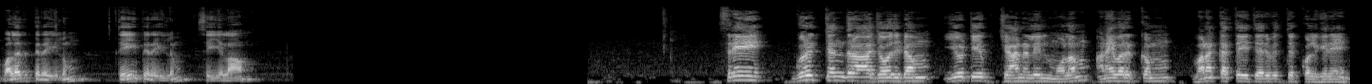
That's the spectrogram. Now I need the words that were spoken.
வளர்பிறையிலும் தேய்பிறையிலும் செய்யலாம். ஸ்ரீ குருச்சந்திரா ஜோதிடம் யூடியூப் சேனலின் மூலம் அனைவருக்கும் வணக்கத்தை தெரிவித்துக் கொள்கிறேன்.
